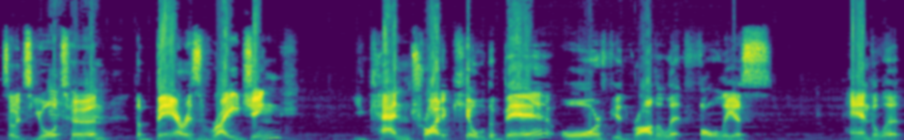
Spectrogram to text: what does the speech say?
So it's your turn. The bear is raging. You can try to kill the bear, or if you'd rather let Folius handle it.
